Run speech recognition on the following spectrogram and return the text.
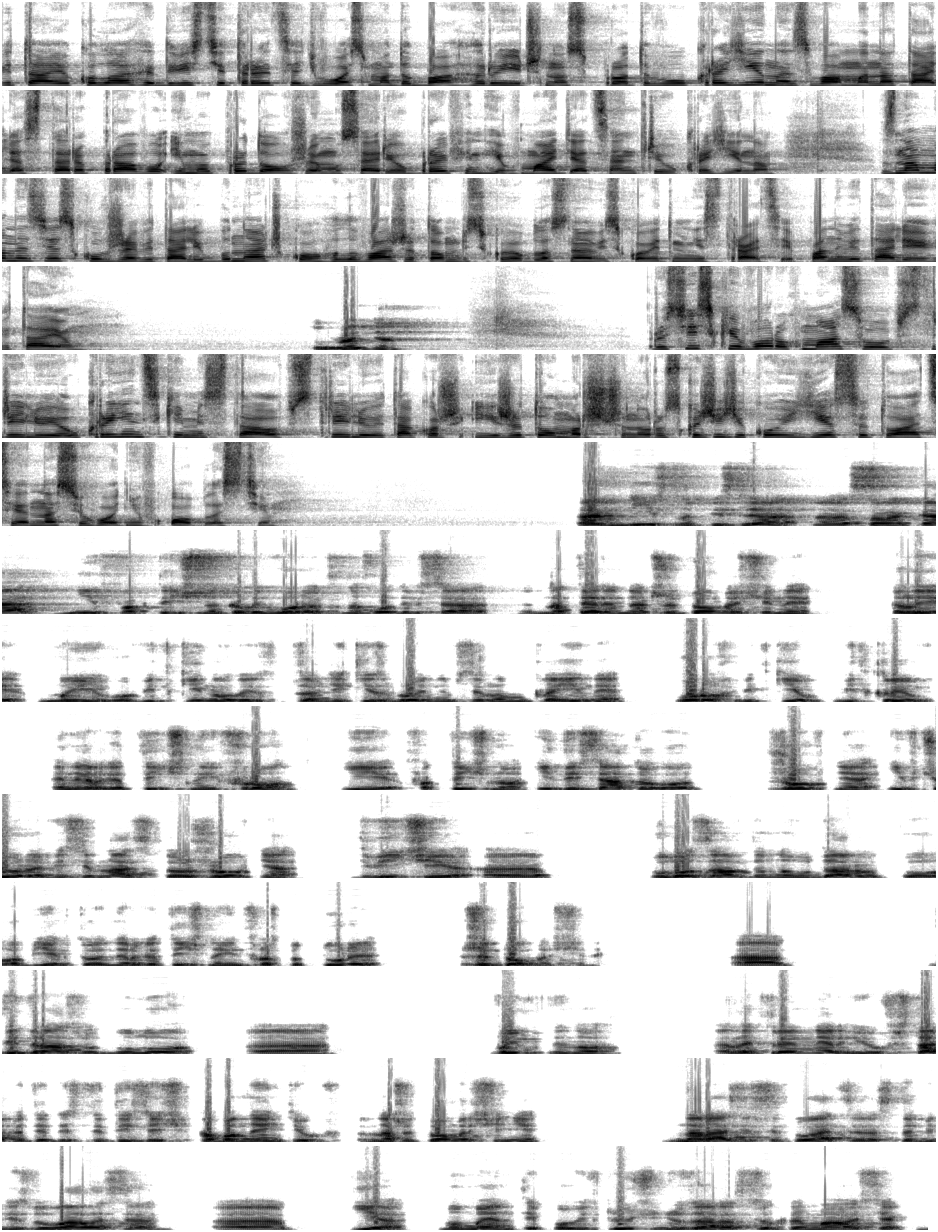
Вітаю, колеги. 238-ма доба героїчного спротиву України. З вами Наталя Стареправо, і ми продовжуємо серію брифінгів в медіа-центрі Україна. З нами на зв'язку вже Віталій Буначко, голова Житомирської обласної військової адміністрації. Пане Віталію, вітаю. Доброго дня. Російський ворог масово обстрілює українські міста, обстрілює також і Житомирщину. Розкажіть, якою є ситуація на сьогодні в області? Так, дійсно, після е, 40 днів, фактично, коли ворог знаходився на теренах Житомирщини, коли ми його відкинули завдяки Збройним силам України, ворог відкив, відкрив енергетичний фронт. І фактично і 10 жовтня, і вчора, 18 жовтня, двічі е, було завдано удару по об'єкту енергетичної інфраструктури Житомирщини. Е, відразу було е, вимкнено електроенергію в 150 тисяч абонентів на Житомирщині. Наразі ситуація стабілізувалася. Е, є моменти по відключенню. Зараз, зокрема, ось як е,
